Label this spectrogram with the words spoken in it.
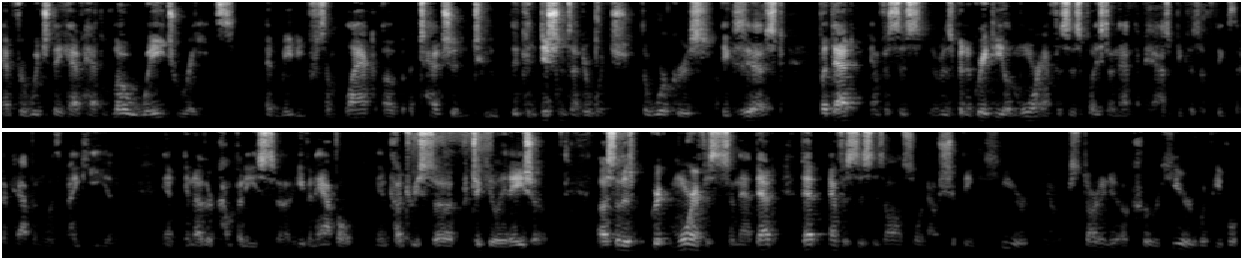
and for which they have had low wage rates and maybe some lack of attention to the conditions under which the workers exist. But that emphasis, there has been a great deal more emphasis placed on that in the past because of things that have happened with Nike and, and, and other companies, uh, even Apple, in countries, uh, particularly in Asia. Uh, so there's more emphasis on that. That that emphasis is also now shipping here, starting to occur here, where people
